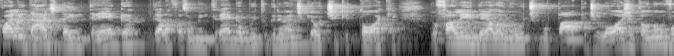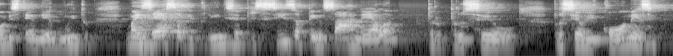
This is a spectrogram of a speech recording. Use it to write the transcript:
qualidade da entrega, dela fazer uma entrega muito grande, que é o TikTok. Eu falei dela no último papo de loja, então não vou me estender muito, mas essa vitrine você precisa pensar nela para o seu, seu e-commerce.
